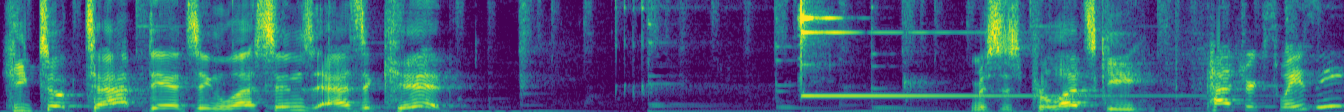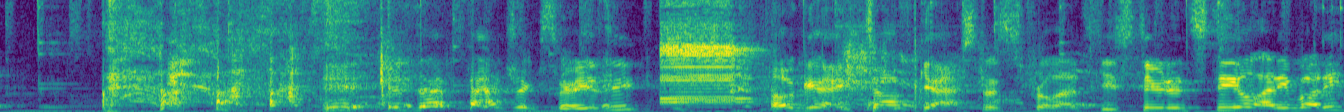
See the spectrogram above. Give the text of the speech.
He took tap dancing lessons as a kid. Mrs. Proletsky, Patrick Swayze? is that Patrick Swayze? Okay, tough guess, Mrs. Proletsky. Student steal, anybody?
